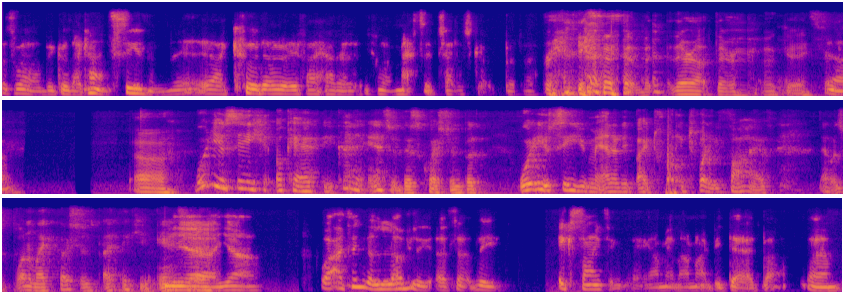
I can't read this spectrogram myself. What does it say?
as well because I can't see them. I could uh, if I had a you know, massive telescope, but, uh, but they're out there. Okay. Yeah. Uh, Where do you see? Okay, you kind of answered this question, but where do you see humanity by 2025? That was one of my questions, but I think you answered. Yeah, yeah. Well, I think the lovely, uh, the exciting thing. I mean, I might be dead, but um,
